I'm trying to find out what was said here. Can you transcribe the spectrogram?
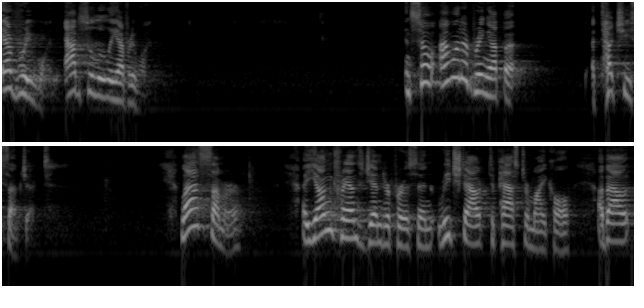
everyone, absolutely everyone. And so I want to bring up a, a touchy subject. Last summer, a young transgender person reached out to Pastor Michael about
